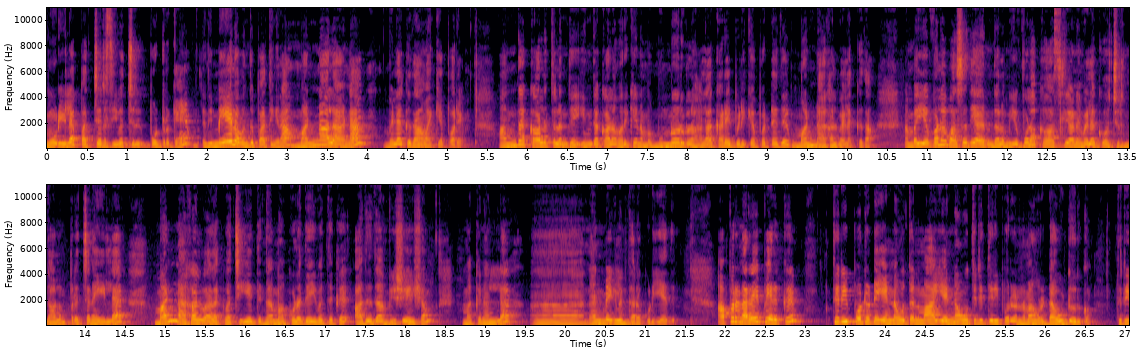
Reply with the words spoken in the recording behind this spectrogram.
மூடியில் பச்சரிசி வச்சு போட்டிருக்கேன். இது மேலே வந்து பார்த்திங்கன்னா மண்ணாலான விளக்கு தான் வைக்க போகிறேன் அந்த காலத்துலேருந்து இந்த காலம் வரைக்கும் நம்ம முன்னோர்களால் கடைபிடிக்கப்பட்டது மண் அகல் விளக்கு தான். நம்ம எவ்வளோ வசதியாக இருந்தாலும் எவ்வளோ காஸ்ட்லியான விளக்கு வச்சுருந்தாலும் பிரச்சனை இல்லை. மண் அகல் விளக்கு வச்சு ஏற்றுங்க நம்ம குலதெய்வத்துக்கு அதுதான் விசேஷம். நமக்கு நல்ல நன்மைகளும் தரக்கூடியது. அப்புறம் நிறைய பேருக்கு திரி போட்டுட்டு எண்ணெய் ஊற்றணுமா எண்ணெய் ஊற்றிட்டு திரி போடணுமா? ஒரு டவுட் இருக்கும். திரி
